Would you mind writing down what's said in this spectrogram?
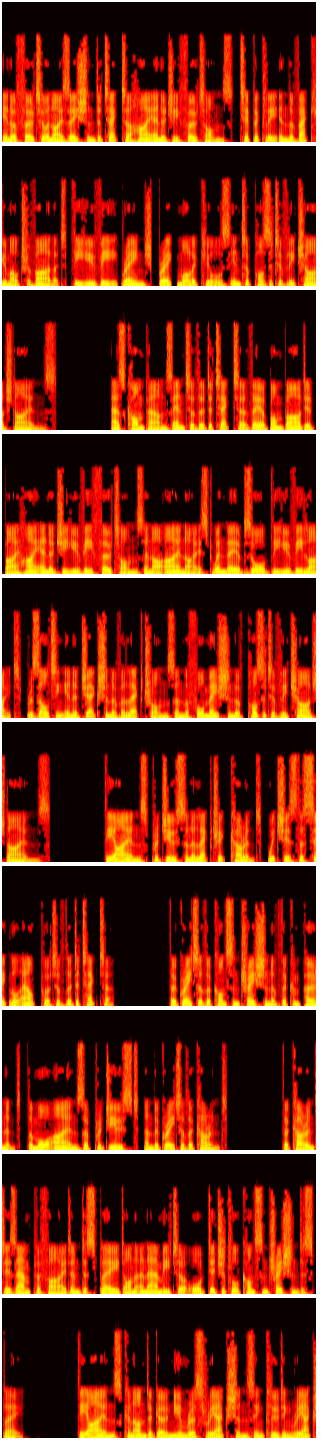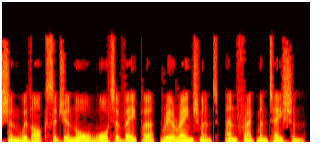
In a photoionization detector high-energy photons, typically in the vacuum ultraviolet (VUV) range, break molecules into positively charged ions. As compounds enter the detector they are bombarded by high-energy UV photons and are ionized when they absorb the UV light, resulting in ejection of electrons and the formation of positively charged ions. The ions produce an electric current, which is the signal output of the detector. The greater the concentration of the component, the more ions are produced, and the greater the current. The current is amplified and displayed on an ammeter or digital concentration display. The ions can undergo numerous reactions including reaction with oxygen or water vapor, rearrangement, and fragmentation.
